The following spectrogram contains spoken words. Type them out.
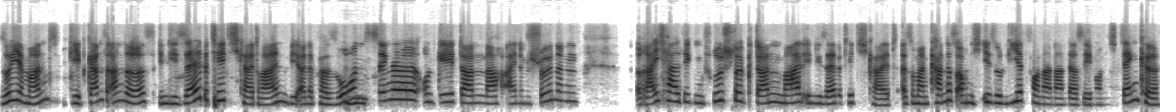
So jemand geht ganz anderes in dieselbe Tätigkeit rein wie eine Person, mhm. Single, und geht dann nach einem schönen, reichhaltigen Frühstück dann mal in dieselbe Tätigkeit. Also man kann das auch nicht isoliert voneinander sehen. Und ich denke,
